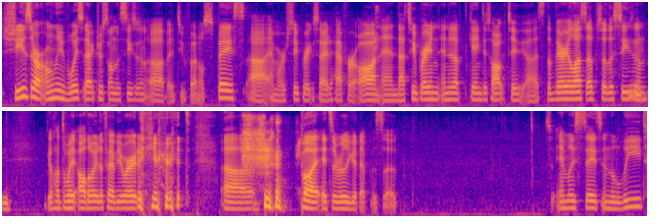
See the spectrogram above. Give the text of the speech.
she's our only voice actress on the season of Into Final Space, uh, and we're super excited to have her on. And that's who Braden ended up getting to talk to. Uh, it's the very last episode of the season. You'll have to wait all the way to February to hear it, uh, but it's a really good episode. So Emily stays in the lead.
